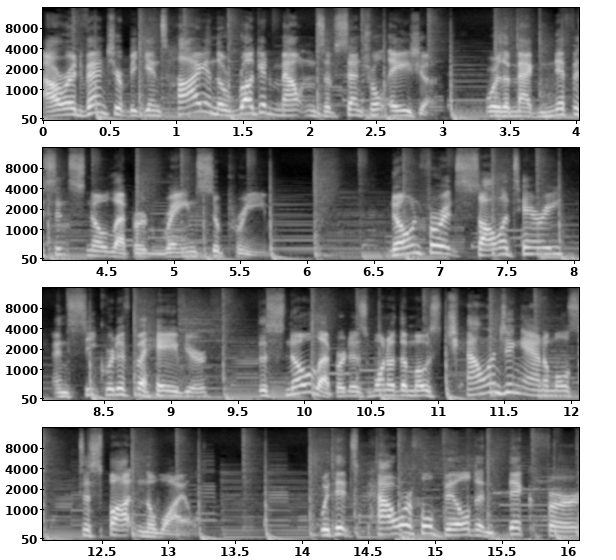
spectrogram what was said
Our adventure begins high in the rugged mountains of Central Asia, where the magnificent snow leopard reigns supreme. Known for its solitary and secretive behavior, the snow leopard is one of the most challenging animals to spot in the wild. With its powerful build and thick fur,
